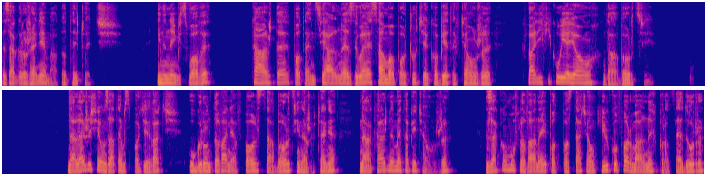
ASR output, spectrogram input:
zagrożenie ma dotyczyć. Innymi słowy, każde potencjalne złe samopoczucie kobiety w ciąży kwalifikuje ją do aborcji. Należy się zatem spodziewać ugruntowania w Polsce aborcji na życzenie na każdym etapie ciąży, zakamuflowanej pod postacią kilku formalnych procedur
